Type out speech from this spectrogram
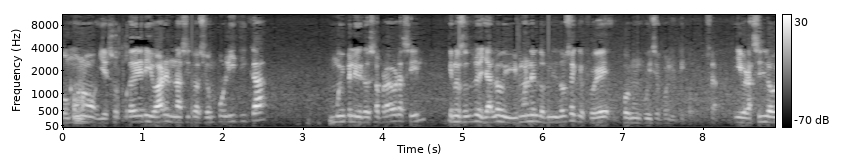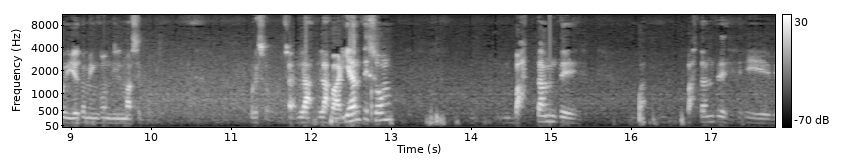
¿Cómo no? Y eso puede derivar en una situación política muy peligrosa para Brasil que nosotros ya lo vivimos en el 2012, que fue con un juicio político. O sea, y Brasil lo vivió también con Dilma hace poco. Por eso, o sea, las variantes son bastante, bastante eh,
